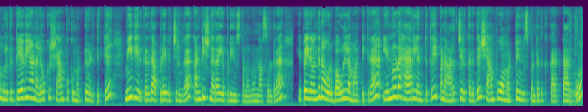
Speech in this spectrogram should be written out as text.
உங்களுக்கு தேவையான அளவுக்கு ஷாம்புக்கு மட்டும் எடுத்துக்கிட்டு மீதி இருக்கிறத அப்படியே வச்சுருங்க. கண்டிஷ்னராக எப்படி யூஸ் பண்ணணும்னு நான் சொல்கிறேன் இப்போ இதை வந்து நான் ஒரு பவுலில் மாற்றிக்கிறேன் என்னோட ஹேர் லென்த்துக்கு இப்போ நான் அரைச்சிருக்கிறது ஷாம்புவை மட்டும் யூஸ் பண்ணுறதுக்கு கரெக்டாக இருக்கும்.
